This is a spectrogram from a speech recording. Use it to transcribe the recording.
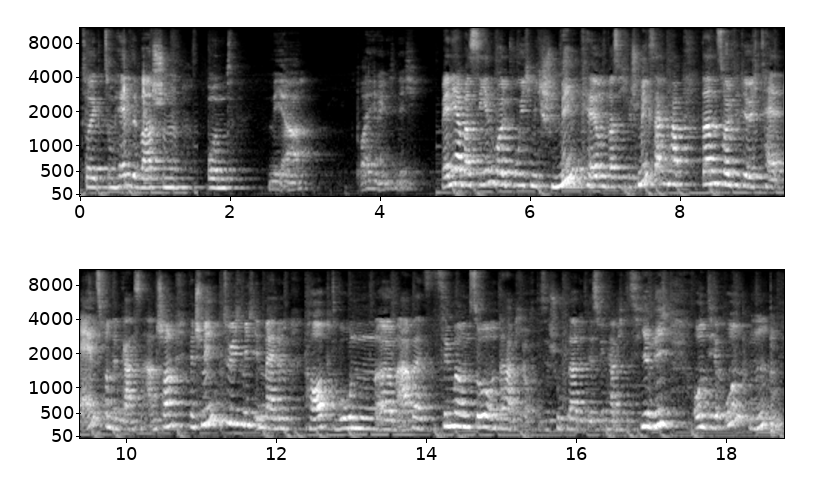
Zeug zum Händewaschen und mehr brauche ich eigentlich nicht. Wenn ihr aber sehen wollt, wo ich mich schminke und was ich für Schminksachen habe, dann solltet ihr euch Teil 1 von dem Ganzen anschauen. Denn schminken tue ich mich in meinem Hauptwohn-Arbeitszimmer ähm, und so und da habe ich auch diese Schublade, deswegen habe ich das hier nicht. Und hier unten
